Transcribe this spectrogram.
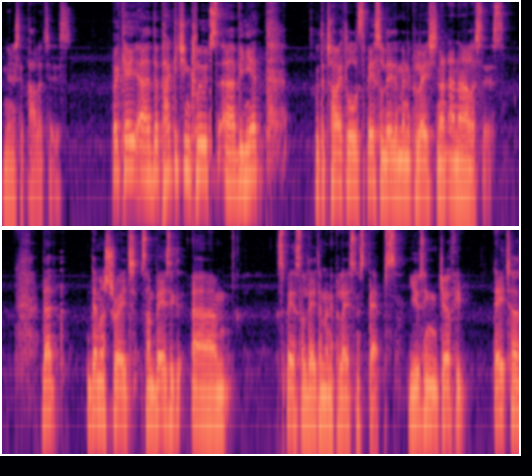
municipalities. Okay, uh, the package includes a vignette with the title Spatial Data Manipulation and Analysis. That demonstrates some basic um, spatial data manipulation steps using Geofi data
